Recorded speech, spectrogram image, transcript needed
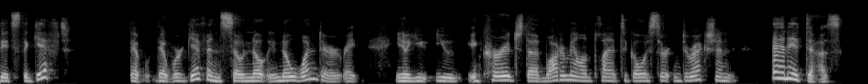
it's the gift that that we're given. So no no wonder right? You know you you encourage the watermelon plant to go a certain direction and it does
